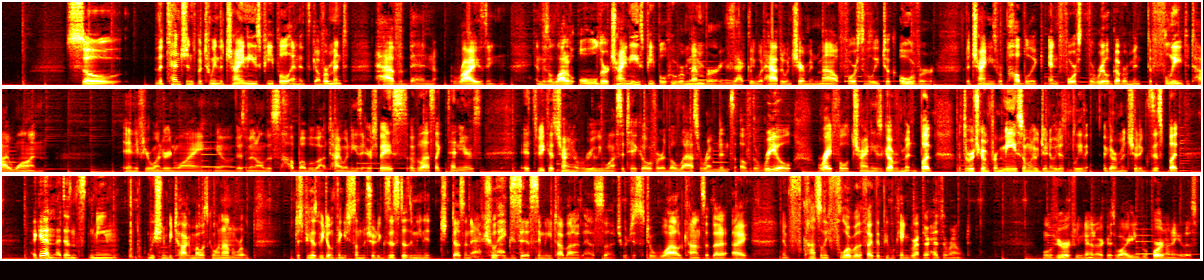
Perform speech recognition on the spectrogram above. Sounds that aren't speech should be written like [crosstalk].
So the tensions between the Chinese people and its government have been rising. And there's a lot of older Chinese people who remember exactly what happened when Chairman Mao forcibly took over the Chinese Republic and forced the real government to flee to Taiwan. And if you're wondering why, you know, there's been all this hubbub about Taiwanese airspace over the last like 10 years, it's because China really wants to take over the last remnants of the real, rightful Chinese government. But that's a word coming from me, someone who genuinely doesn't believe a government should exist. But again, that doesn't mean we shouldn't be talking about what's going on in the world. Just because we don't think something should exist doesn't mean it doesn't actually [laughs] exist, and we talk about it as such, which is such a wild concept that I, I am constantly floored by the fact that people can't wrap their heads around. Well, if you're actually an anarchist, why are you reporting on any of this?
